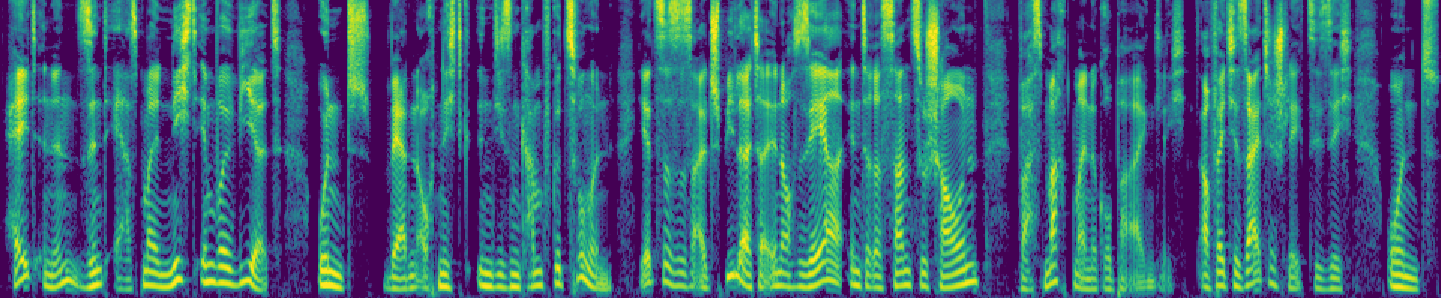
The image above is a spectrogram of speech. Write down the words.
Heldinnen sind erstmal nicht involviert und werden auch nicht in diesen Kampf gezwungen. Jetzt ist es als Spielleiterin auch sehr interessant zu schauen, was macht meine Gruppe eigentlich? Auf welche Seite schlägt sie sich? Und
